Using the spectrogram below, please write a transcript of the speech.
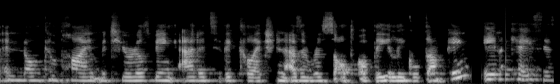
and non compliant materials being added to the collection as a result of the illegal dumping. In cases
